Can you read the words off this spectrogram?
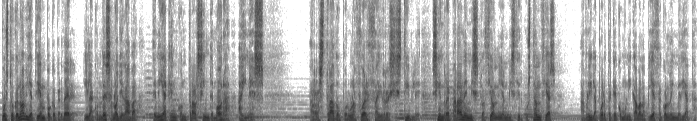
Puesto que no había tiempo que perder y la condesa no llegaba, tenía que encontrar sin demora a Inés. Arrastrado por una fuerza irresistible, sin reparar en mi situación ni en mis circunstancias, abrí la puerta que comunicaba la pieza con la inmediata.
